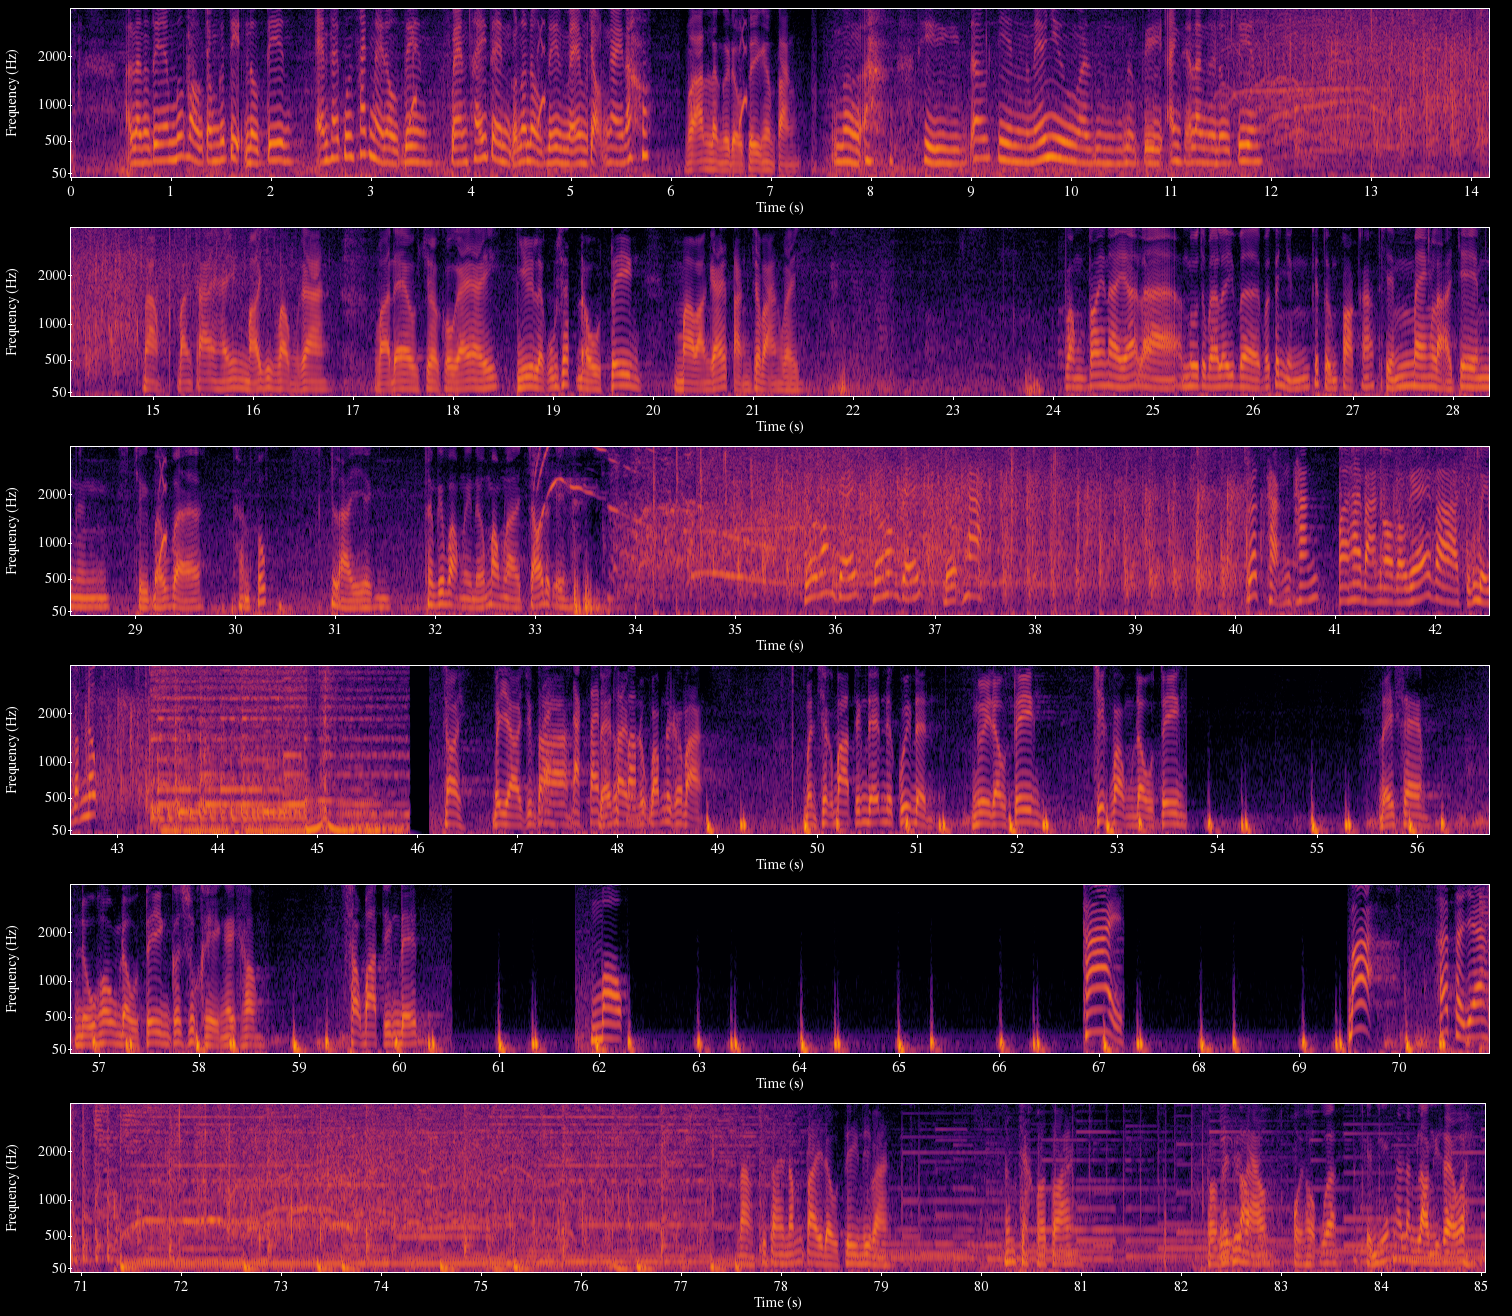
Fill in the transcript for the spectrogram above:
Lần đầu tiên em bước vào trong cái tiệm đầu tiên em thấy cuốn sách này đầu tiên và em thấy tên của nó đầu tiên và em chọn ngày đó. Và anh là người đầu tiên em tặng. Vâng ạ. Thì tất nhiên nếu như mà được thì anh sẽ là người đầu tiên. Nào bạn trai hãy mở chiếc vòng ra và đeo cho cô gái ấy. Như là cuốn sách đầu tiên mà bạn gái tặng cho bạn vậy Vòng tay này á, là anh mua từ Bali về với cái những cái tượng Phật á, sẽ mang lại cho em sự bảo vệ, hạnh phúc. Lại thêm cái vòng này nữa mong là chói được em. được không chị được không chị được ha rất thẳng thắn mời hai bạn ngồi vào ghế và chuẩn bị bấm nút Thôi, bây giờ chúng ta Đây, đặt tay để vào nút tay vào bấm. nút bấm đi các bạn. Mình sẽ có 3 tiếng đếm để quyết định người đầu tiên, chiếc vòng đầu tiên. Để xem nụ hôn đầu tiên có xuất hiện hay không. Sau 3 tiếng đếm. một hai ba hết thời gian Nào, chúng ta nắm tay đầu tiên đi bạn. Nắm chặt vào Toàn. Toàn thấy thế nào? Hồi hộp quá, cảm giác nó lăn lăn như sao á.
